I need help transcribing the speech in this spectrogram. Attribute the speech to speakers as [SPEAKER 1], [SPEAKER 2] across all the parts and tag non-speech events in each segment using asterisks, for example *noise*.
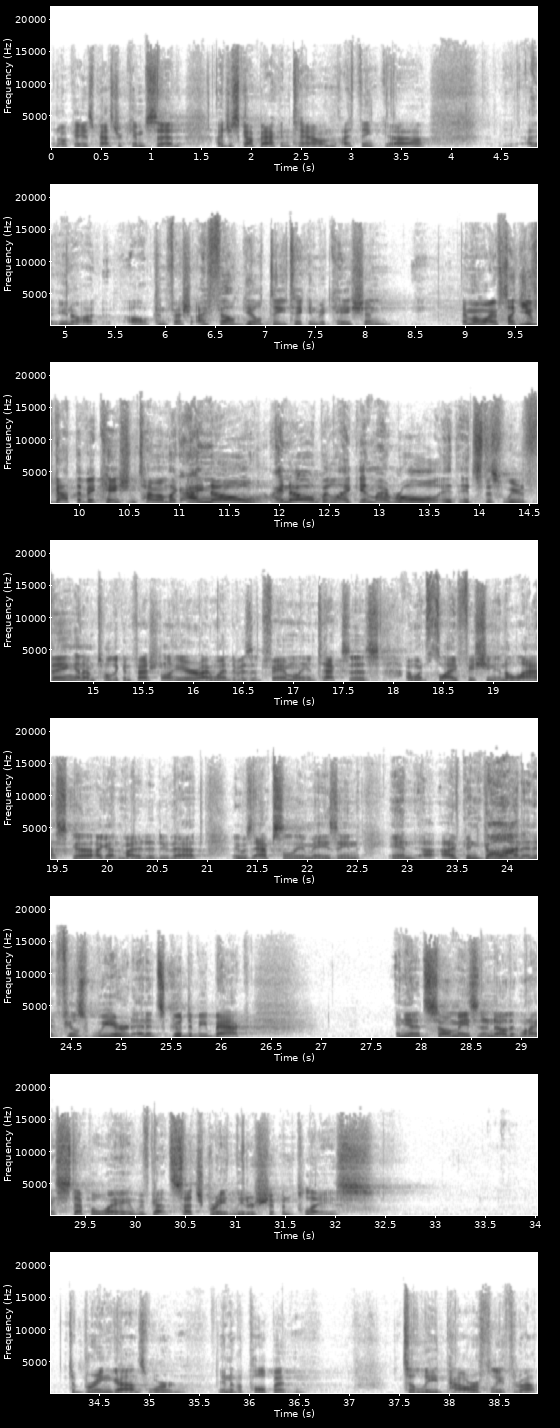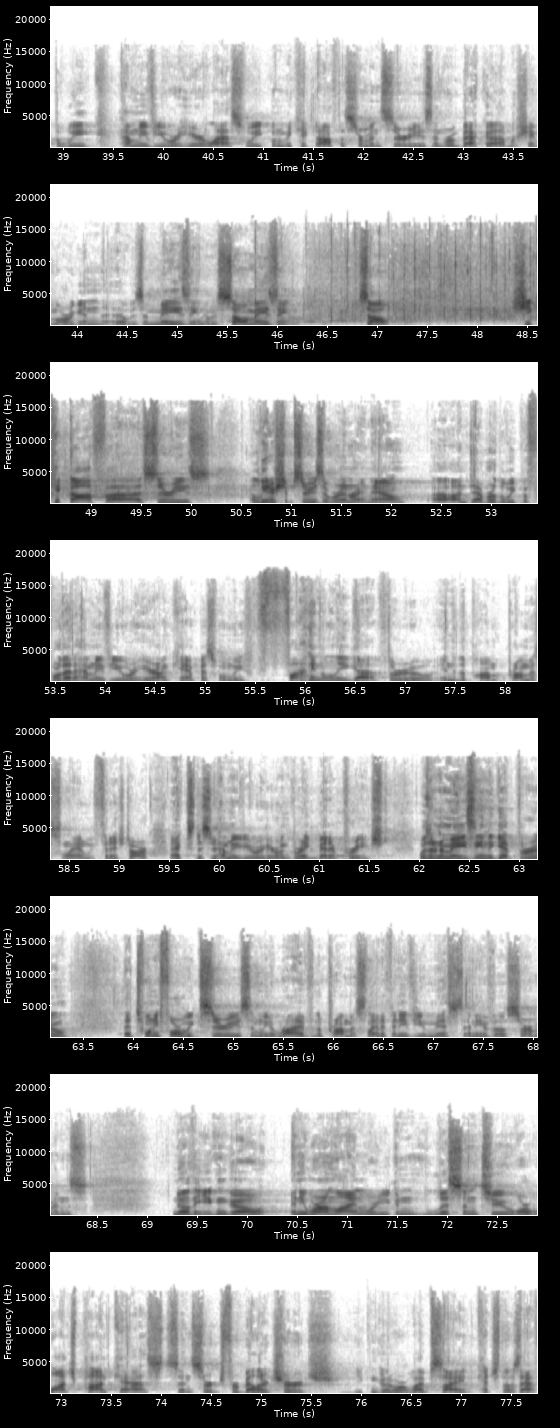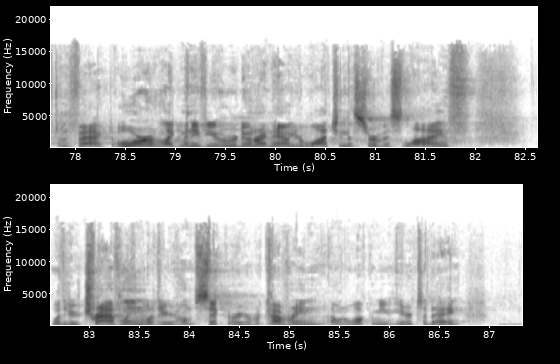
[SPEAKER 1] And okay, as Pastor Kim said, I just got back in town. I think, uh, I, you know, I, I'll confess, I felt guilty taking vacation. And my wife's like, You've got the vacation time. I'm like, I know, I know, but like in my role, it, it's this weird thing. And I'm totally confessional here. I went to visit family in Texas. I went fly fishing in Alaska. I got invited to do that. It was absolutely amazing. And uh, I've been gone, and it feels weird, and it's good to be back. And yet, it's so amazing to know that when I step away, we've got such great leadership in place to bring God's word into the pulpit, to lead powerfully throughout the week. How many of you were here last week when we kicked off the sermon series and Rebecca Brochet Morgan? It was amazing. It was so amazing. So, she kicked off a series, a leadership series that we're in right now uh, on Deborah. The week before that, how many of you were here on campus when we finally got through into the promised land. We finished our Exodus. How many of you were here when Greg Bennett preached? Wasn't it amazing to get through that 24 week series and we arrived in the promised land? If any of you missed any of those sermons, know that you can go anywhere online where you can listen to or watch podcasts and search for Bel Church. You can go to our website, catch those after the fact, or like many of you who are doing right now, you're watching the service live whether you're traveling, whether you're homesick or you're recovering, I want to welcome you here today.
